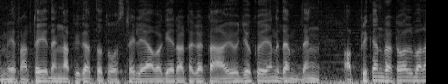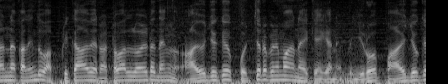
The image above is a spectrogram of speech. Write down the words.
මේ රටේ දැන් අපිගත් ෝස්ට්‍රලියාවගේ රටකට ආයෝජක යන දැම් දැන් අපිකන් රටවල් බලන්න කලින්ඳ අප්‍රිකාව රටවල්වලට දැන් ආයෝජක කොච්චර ප්‍රමාණයක ගැන යුරෝප ආයෝජක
